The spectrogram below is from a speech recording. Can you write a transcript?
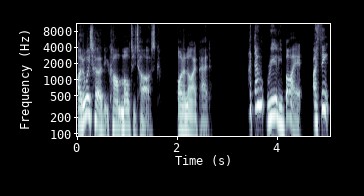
I'd always heard that you can't multitask on an iPad. I don't really buy it. I think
